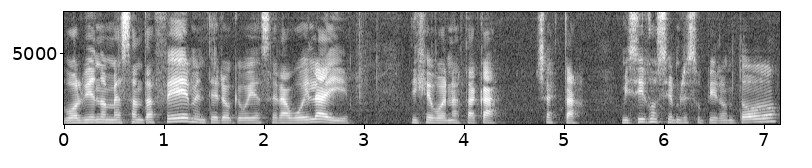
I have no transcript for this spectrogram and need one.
volviéndome a Santa Fe, me entero que voy a ser abuela y dije, bueno, hasta acá, ya está. Mis hijos siempre supieron todo,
